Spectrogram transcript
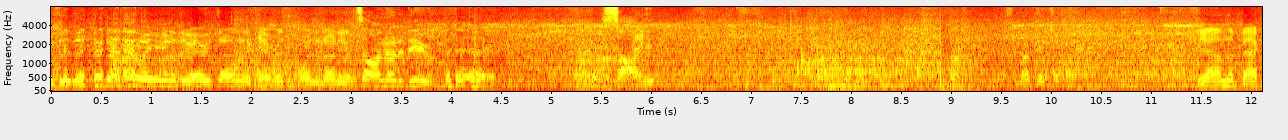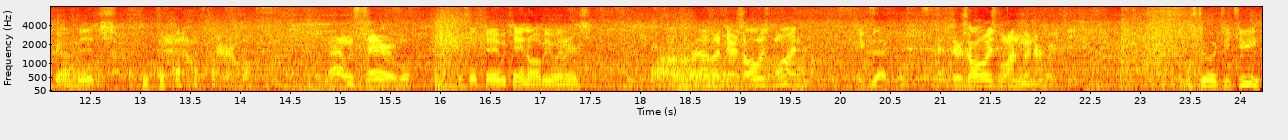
Is, it, is that what you're gonna do every time the camera's pointed on you? That's all I know to do. Saw it. My picture? Yeah, I'm the background bitch. That was terrible. That was terrible. It's okay, we can't all be winners. Uh, but there's always one. Exactly. There's always one winner. Do a GT.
